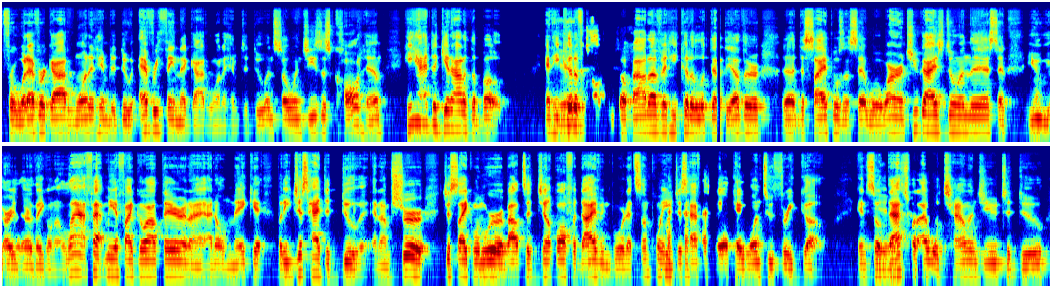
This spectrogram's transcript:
for whatever God wanted him to do, everything that God wanted him to do. And so when Jesus called him, he had to get out of the boat and he yes. could have talked himself out of it. He could have looked at the other uh, disciples and said, "Well, why aren't you guys doing this? And you are, are they going to laugh at me if I go out there and I, I, don't make it?" But he just had to do it. And I'm sure, just like when we're about to jump off a diving board, at some point you just have to say, "Okay, one, two, three, go." And so yeah. that's what I would challenge you to do.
